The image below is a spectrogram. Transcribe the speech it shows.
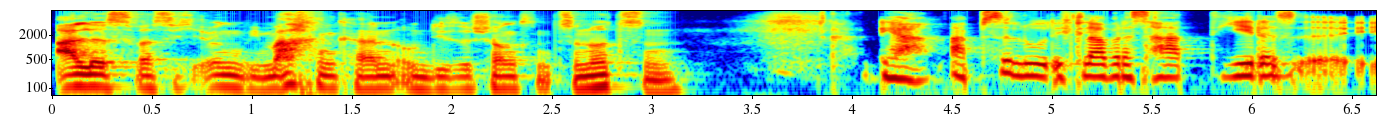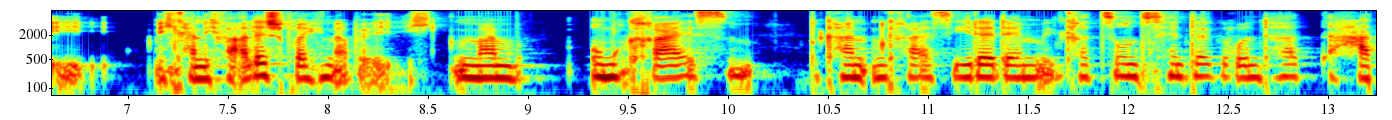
alles, was ich irgendwie machen kann, um diese Chancen zu nutzen. Ja, absolut. Ich glaube, das hat jedes, ich kann nicht für alle sprechen, aber ich in meinem Umkreis, Bekanntenkreis, jeder, der Migrationshintergrund hat, hat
